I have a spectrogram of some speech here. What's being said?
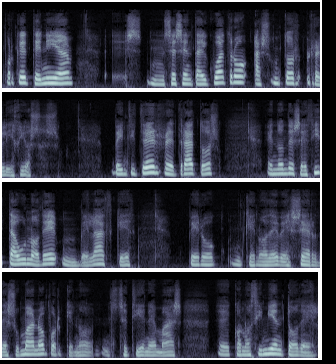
porque tenía 64 asuntos religiosos, 23 retratos en donde se cita uno de Velázquez, pero que no debe ser de su mano porque no se tiene más eh, conocimiento de él.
